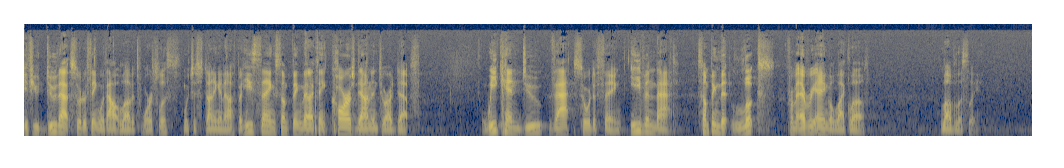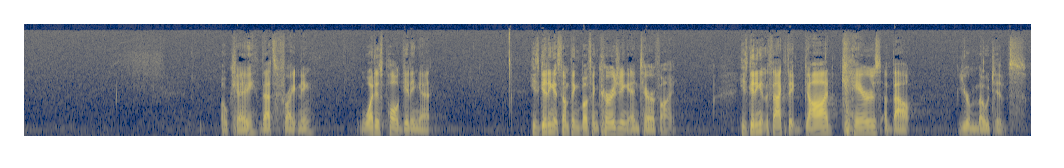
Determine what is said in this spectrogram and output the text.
if you do that sort of thing without love, it's worthless, which is stunning enough, but he's saying something that I think carves down into our depth. We can do that sort of thing, even that, something that looks from every angle like love, lovelessly. Okay, that's frightening. What is Paul getting at? He's getting at something both encouraging and terrifying. He's getting at the fact that God cares about your motives.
